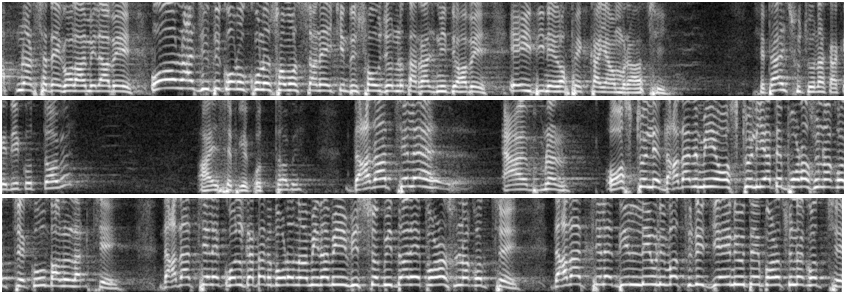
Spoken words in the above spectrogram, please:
আপনার সাথে গলা মিলাবে। ও রাজনীতি করুক, কোনো সমস্যা নেই, কিন্তু সৌজন্য তার রাজনীতি হবে। এই দিনের অপেক্ষায় আমরা আছি। সেটাই সূচনা কাকে দিয়ে করতে হবে? আইএসএফকে করতে হবে। দাদার ছেলে আপনার অস্ট্রেলিয়া, দাদার মেয়ে অস্ট্রেলিয়াতে পড়াশোনা করছে, খুব ভালো লাগছে। দাদার ছেলে কলকাতার বড় নামি দামি বিশ্ববিদ্যালয়ে পড়াশোনা করছে। দাদার ছেলে দিল্লি ইউনিভার্সিটি জেএনইউতে পড়াশোনা করছে।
